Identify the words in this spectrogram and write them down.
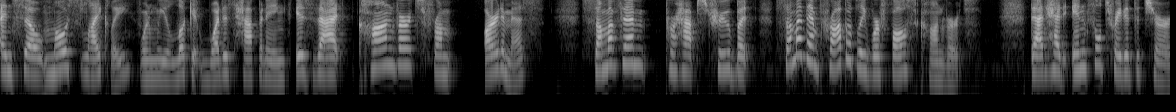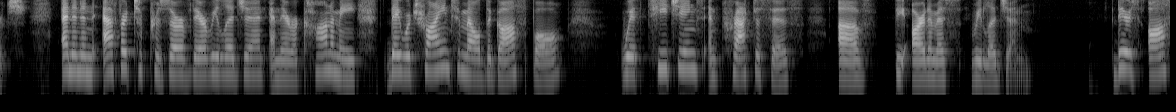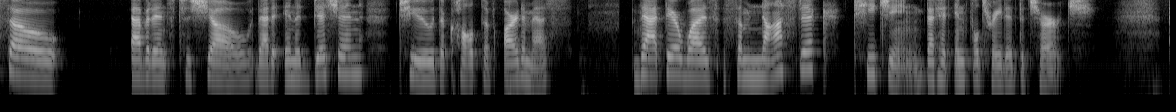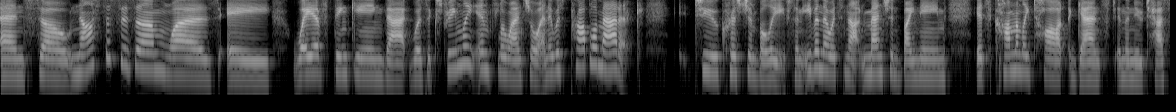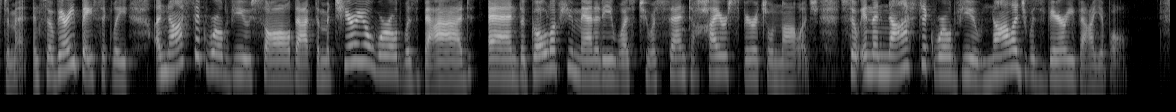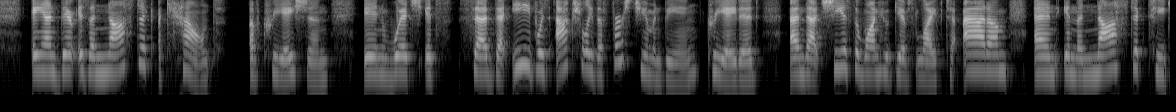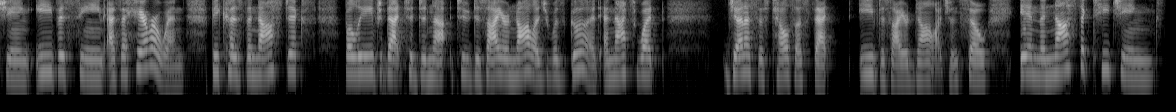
And so, most likely, when we look at what is happening, is that converts from Artemis, some of them perhaps true, but some of them probably were false converts that had infiltrated the church. And in an effort to preserve their religion and their economy, they were trying to meld the gospel with teachings and practices of the Artemis religion. There's also evidence to show that in addition to the cult of Artemis, that there was some Gnostic teaching that had infiltrated the church. And so Gnosticism was a way of thinking that was extremely influential and it was problematic to Christian beliefs. And even though it's not mentioned by name, it's commonly taught against in the New Testament. And so, very basically, a Gnostic worldview saw that the material world was bad and the goal of humanity was to ascend to higher spiritual knowledge. So, in the Gnostic worldview, knowledge was very valuable. And there is a Gnostic account of creation in which it's said that Eve was actually the first human being created and that she is the one who gives life to Adam. And in the Gnostic teaching, Eve is seen as a heroine because the Gnostics believed that to, to desire knowledge was good. And that's what Genesis tells us that Eve desired knowledge. And so in the Gnostic teachings,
